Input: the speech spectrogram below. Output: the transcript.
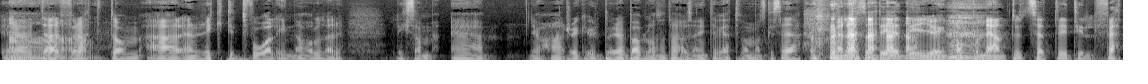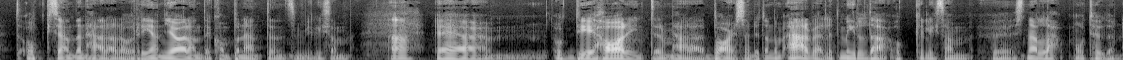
Eh, Ah. Därför att de är en riktig tvål innehåller liksom, eh, ja herregud, börjar babbla om sånt här och sen inte vet vad man ska säga. Men alltså det, det är ju en komponent, du sätter till fett och sen den här då, rengörande komponenten som ju liksom Ah. Eh, och det har inte de här barsen, utan de är väldigt milda och liksom eh, snälla mot huden.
